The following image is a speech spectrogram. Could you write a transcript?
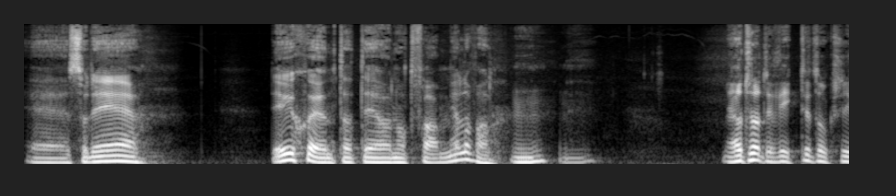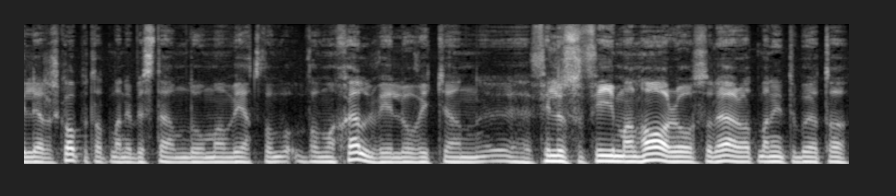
Eh, så det är, det är skönt att det har nått fram i alla fall. Mm. Mm. Men jag tror att det är viktigt också i ledarskapet att man är bestämd och man vet vad, vad man själv vill och vilken eh, filosofi man har och sådär. Och att man inte börjar ta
